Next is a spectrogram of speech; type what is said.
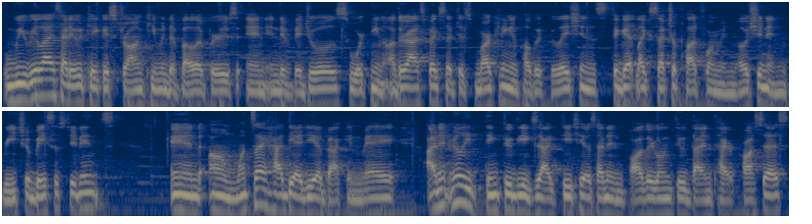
we realized that it would take a strong team of developers and individuals working in other aspects such as marketing and public relations to get like such a platform in motion and reach a base of students. And um, once I had the idea back in May, I didn't really think through the exact details. I didn't bother going through that entire process.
